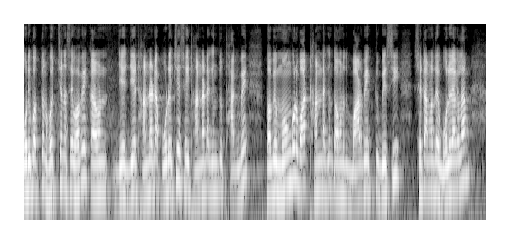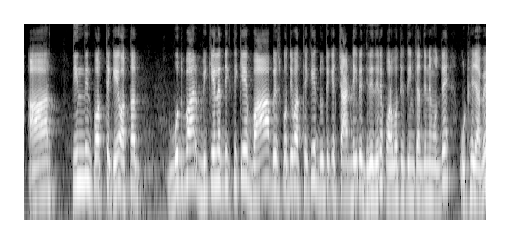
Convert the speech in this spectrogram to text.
পরিবর্তন হচ্ছে না সেভাবে, কারণ যে যে ঠান্ডাটা পড়েছে সেই ঠান্ডাটা কিন্তু থাকবে। তবে মঙ্গলবার ঠান্ডা কিন্তু আমাদের বাড়বে একটু বেশি, সেটা আমাদের বলে রাখলাম। আর তিন দিন পর থেকে, অর্থাৎ বুধবার বিকেলের দিক থেকে বা বৃহস্পতিবার থেকে দু থেকে চার ডিগ্রি ধীরে ধীরে পরবর্তী তিন চার দিনের মধ্যে উঠে যাবে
